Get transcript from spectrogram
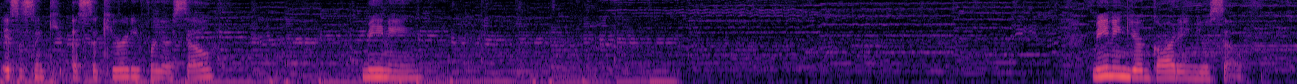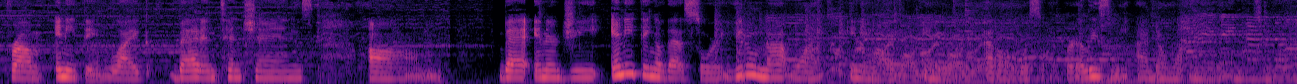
It's a, sec- a security for yourself meaning meaning you're guarding yourself from anything like bad intentions um bad energy anything of that sort you do not want any of that, at all whatsoever. At least me i don't want any of that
